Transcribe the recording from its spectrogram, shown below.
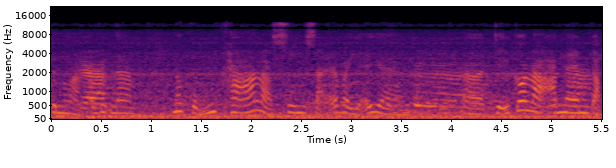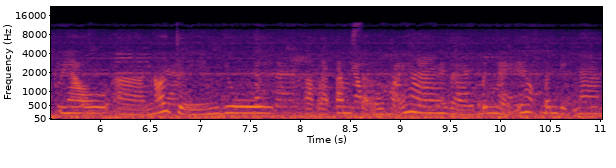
sinh hoạt ở Việt Nam nó cũng khá là suôn sẻ và dễ dàng à, chỉ có là anh em gặp nhau à, nói chuyện vui hoặc là tâm sự hỏi han về bên Mỹ hoặc bên Việt Nam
